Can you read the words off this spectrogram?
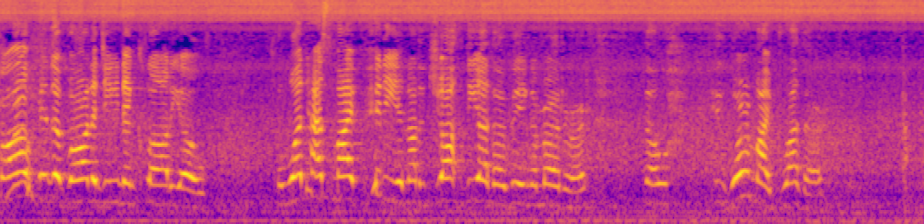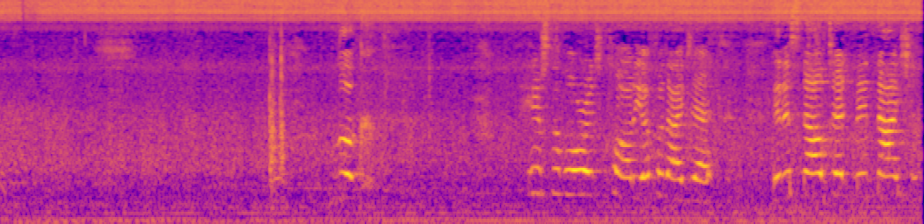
Call hither Barnardine and Claudio. The one has my pity and not a jot the other being a murderer, though he were my brother. Look, here's the for thy death. It is now dead midnight, and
